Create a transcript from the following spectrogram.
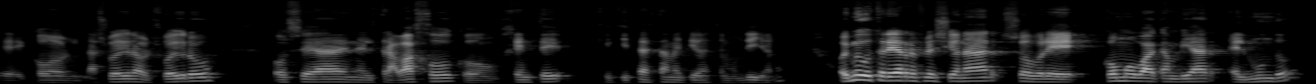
eh, con la suegra o el suegro, o sea en el trabajo con gente que quizá está metido en este mundillo. Hoy me gustaría reflexionar sobre cómo va a cambiar el mundo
